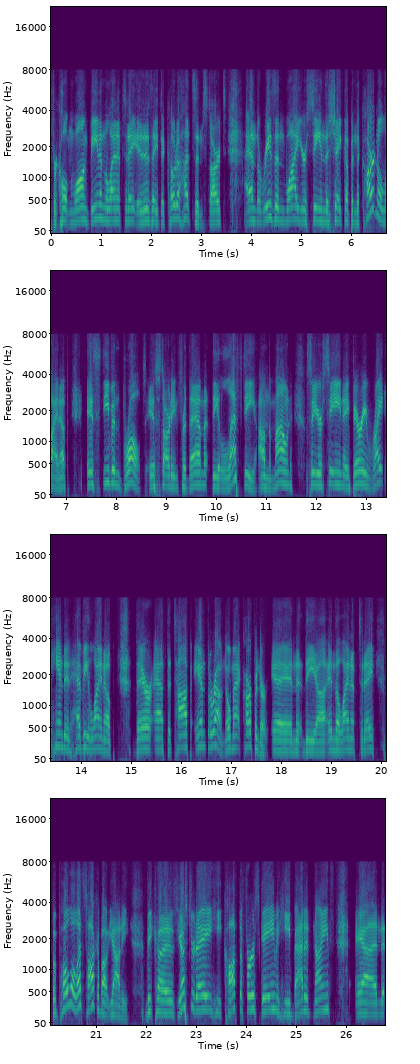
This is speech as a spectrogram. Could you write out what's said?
for Kolten Wong being in the lineup today it is a Dakota Hudson start, and the reason why you're seeing the shakeup in the Cardinal lineup is Steven Brault is starting for them. The lefty on the mound. So you're seeing a very right handed heavy lineup there at the top and throughout. No Matt Carpenter in the uh, in the lineup today. But Polo, let's talk about Yadi because yesterday he caught the first game, he batted ninth, and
